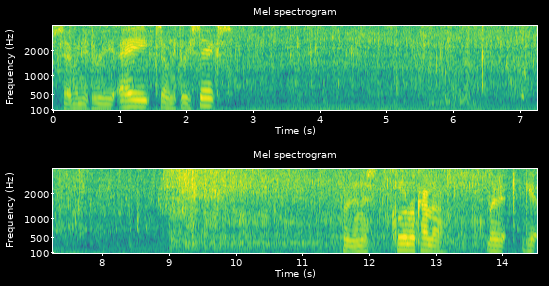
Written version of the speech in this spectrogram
73 8 73 6 corner, kind of let it get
